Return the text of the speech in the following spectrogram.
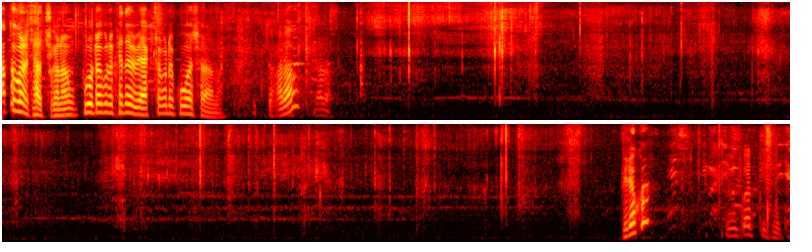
এত করে ছাড়ছো কেন? পুরোটা করে খেতে হবে একটা করে কুয়া ছাড়ানো। দাঁড়াও। ভিডিও কর। তুমি করতেছ তো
